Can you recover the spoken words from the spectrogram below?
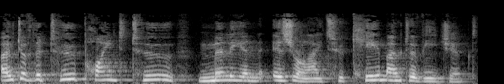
out of the 2.2 million Israelites who came out of Egypt,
